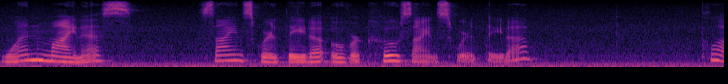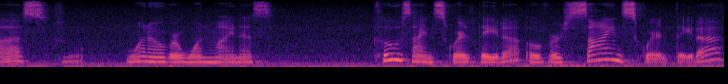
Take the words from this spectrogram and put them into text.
1 minus sine squared theta over cosine squared theta plus 1 over 1 minus cosine squared theta over sine squared theta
